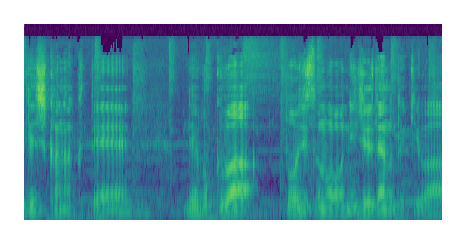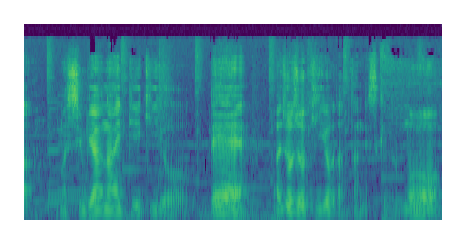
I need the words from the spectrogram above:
でしかなくて、うん、で僕は当時その20代の時は、まあ、渋谷の IT 企業で、まあ、上場企業だったんですけども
